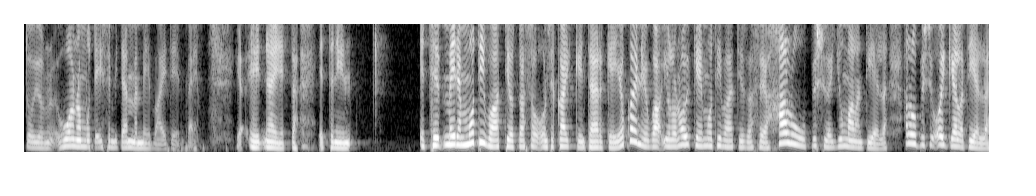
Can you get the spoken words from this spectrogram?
toi on huono, mutta ei se mitään, mä menen vaan eteenpäin. Ja näin, että, että niin, että se meidän motivaatiotaso on se kaikkein tärkein. Jokainen, joka, jolla on oikein motivaatiotaso ja haluaa pysyä Jumalan tiellä, haluaa pysyä oikealla tiellä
